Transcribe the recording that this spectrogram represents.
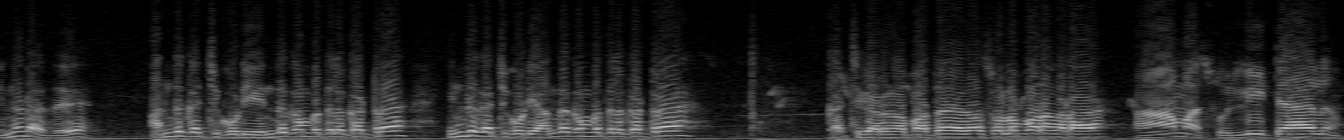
என்னடா அது அந்த கட்சி கொடி இந்த கம்பத்துல கட்டுற? இந்த கட்சி கொடி அந்த கம்பத்துல கட்டுற? கட்சிக்காரங்க பார்த்தா ஏதாவது சொல்ல போறாங்கடா. ஆமா சொல்லிட்டாலும்.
